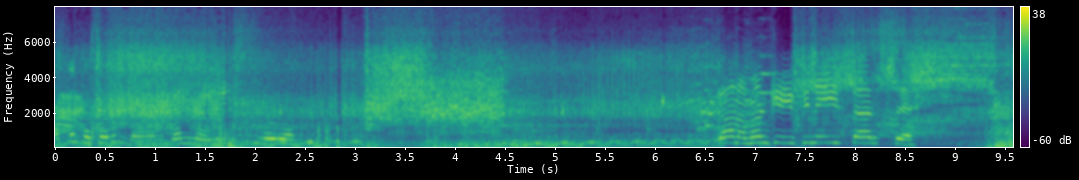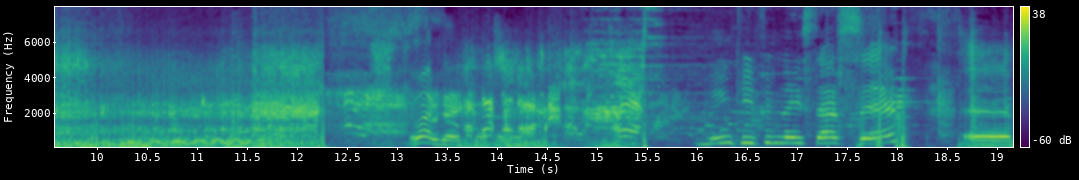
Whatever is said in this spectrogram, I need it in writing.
Aslında kaçarım da yani ben de öyle istiyorum. Canımın keyfi ne isterse. Arkadaşlar? Benim keyfim ne isterse eee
